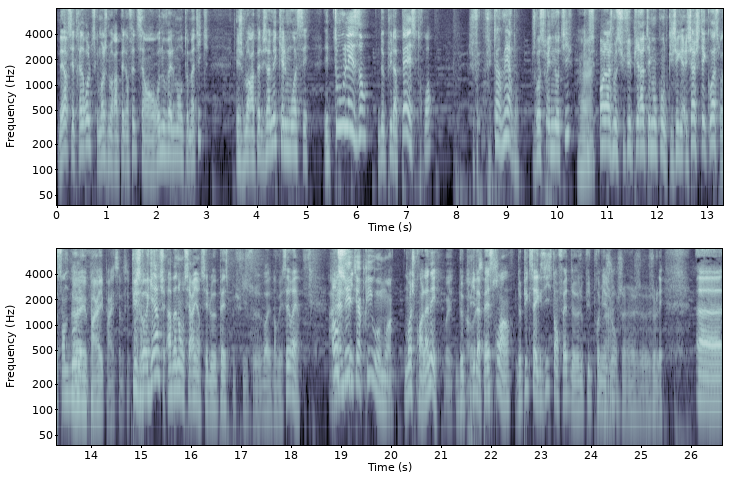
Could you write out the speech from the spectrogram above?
D'ailleurs, c'est très drôle parce que moi, je me rappelle, en fait, c'est en renouvellement automatique et je me rappelle jamais quel mois c'est. Et tous les ans, depuis la PS3, je fais putain merde, je reçois une notif. Ouais. puis c'est- Oh là, je me suis fait pirater mon compte. J'ai acheté quoi 60 boules. Ouais, pareil, pareil, ça me fait Puis je regarde, je ah bah non, c'est rien, c'est le PS Plus. Euh, ouais, non mais c'est vrai. À l'année, tu as pris ou au mois Moi, je prends l'année. Oui. Depuis Ah ouais, la ça PS3, hein. depuis que ça existe en fait, de- depuis le premier jour, je, je- je l'ai. Euh,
